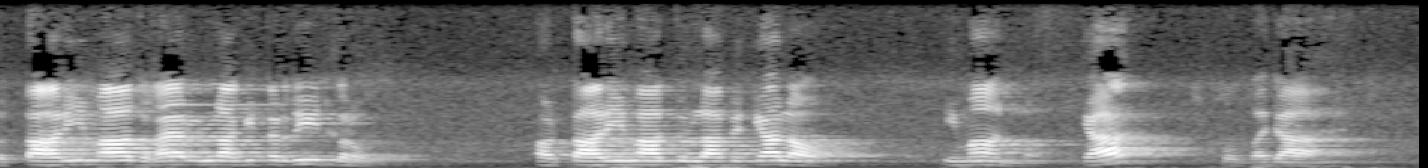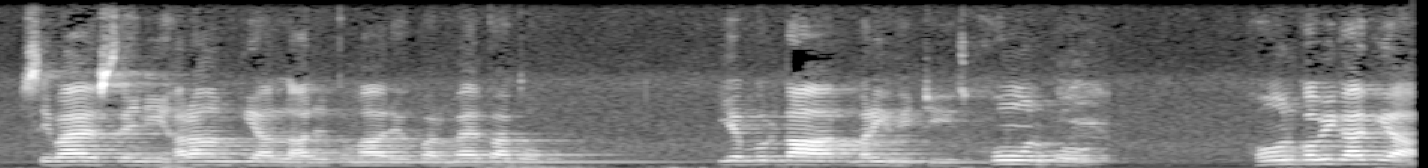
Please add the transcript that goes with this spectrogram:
تو تحریمات غیر اللہ کی تردید کرو اور تحریمات اللہ پہ کیا لاؤ؟ ایمان لاؤ۔ کیا؟ وہ بجا ہے۔ سوائے سے نہیں، حرام کیا اللہ نے تمہارے اوپر میتا کو۔ یہ مردار مری ہوئی چیز، خون کو۔ خون کو بھی کیا کیا؟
